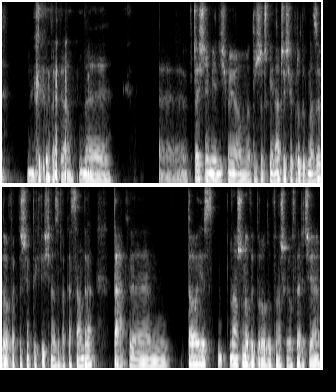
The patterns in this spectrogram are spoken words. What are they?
tylko taka E, wcześniej mieliśmy ją troszeczkę inaczej się produkt nazywał, faktycznie w tej chwili się nazywa Cassandra. Tak, to jest nasz nowy produkt w naszej ofercie,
